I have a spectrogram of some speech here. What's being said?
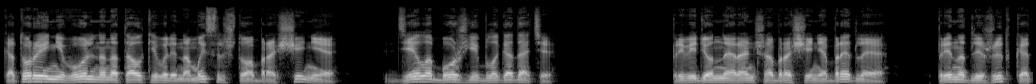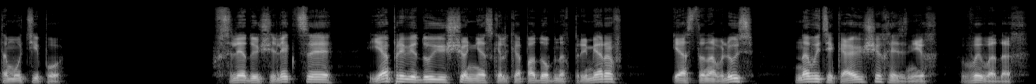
которые невольно наталкивали на мысль, что обращение – дело Божьей благодати. Приведенное раньше обращение Брэдлея принадлежит к этому типу. В следующей лекции я приведу еще несколько подобных примеров и остановлюсь на вытекающих из них выводах.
